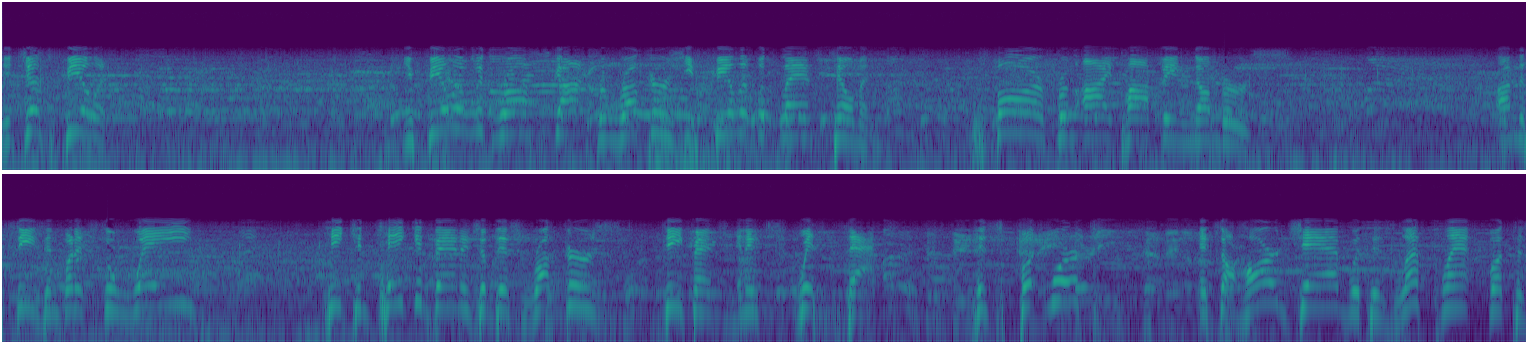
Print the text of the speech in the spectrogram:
You just feel feel it with Ross Scott from Rutgers. You feel it with Lance Tillman. Far from eye-popping numbers on the season, but it's the way he can take advantage of this Rutgers defense, and it's with that. His footwork, it's a hard jab with his left plant foot to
